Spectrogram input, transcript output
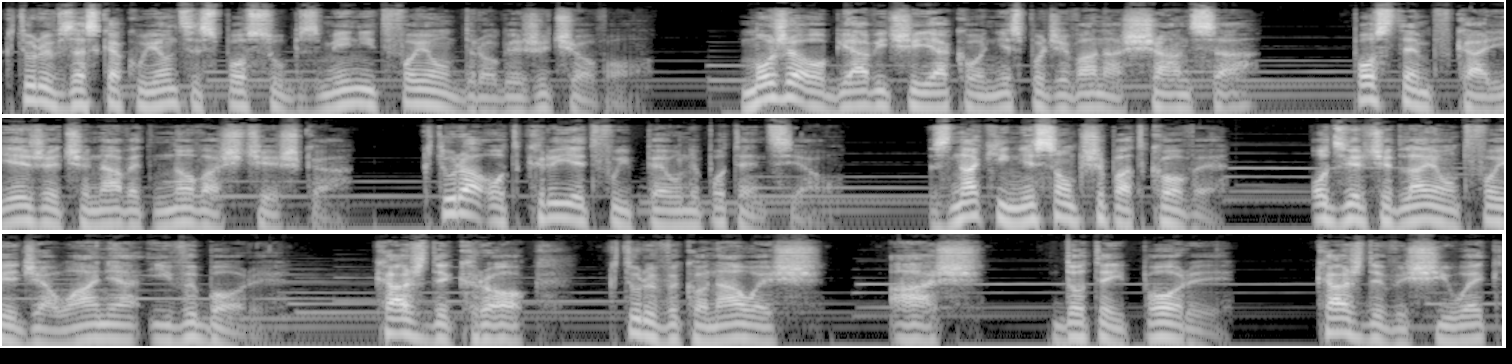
który w zaskakujący sposób zmieni Twoją drogę życiową. Może objawić się jako niespodziewana szansa, postęp w karierze czy nawet nowa ścieżka, która odkryje Twój pełny potencjał. Znaki nie są przypadkowe, odzwierciedlają Twoje działania i wybory. Każdy krok, który wykonałeś, aż do tej pory, każdy wysiłek,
